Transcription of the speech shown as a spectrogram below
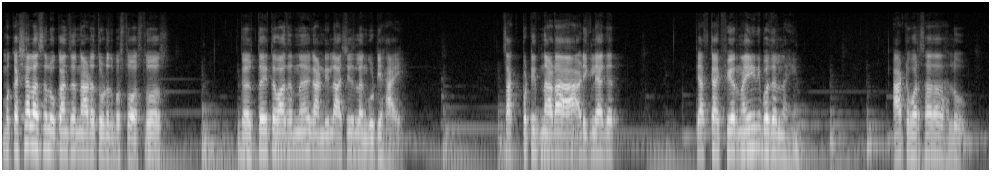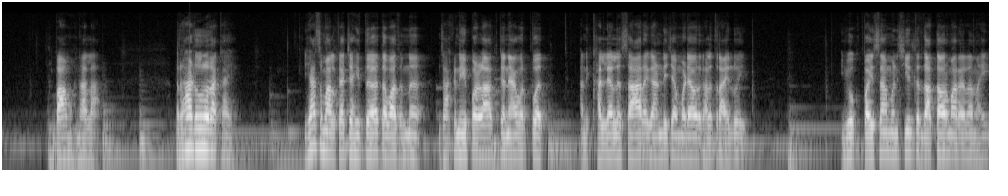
मग कशाला असं लोकांचं नाडं तोडत बसतो असतोस? कळतंय तेव्हा धरणं गांडीला अशीच लंगोटी हाय. चाकपटीत नाडा अडकल्यागत त्यात काय फेर नाही आणि बदल नाही. आठ वर्षाचा झालो. बा म्हणाला राढोर राखाय. ह्याच मालकाच्या हिथं तवा झाकणी पळात कण्यावर पत आणि खाल्ल्याला सार गांडीच्या मड्यावर घालत राहिलोय. योग पैसा म्हणशील तर दातावर मारायला नाही.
